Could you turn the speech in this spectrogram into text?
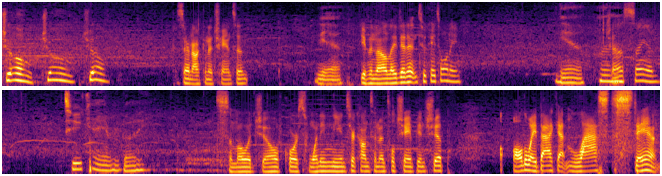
Joe, Joe, Joe. Because they're not going to chance it. Yeah. Even though they did it in 2K20. Yeah. Uh-huh. Just saying. 2K, everybody. Samoa Joe, of course, winning the Intercontinental Championship all the way back at last stand,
